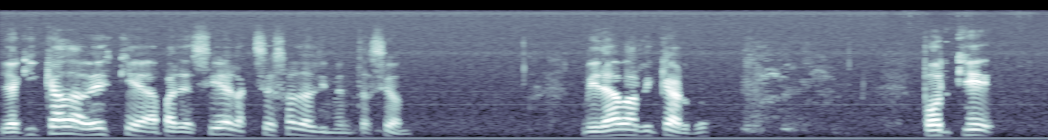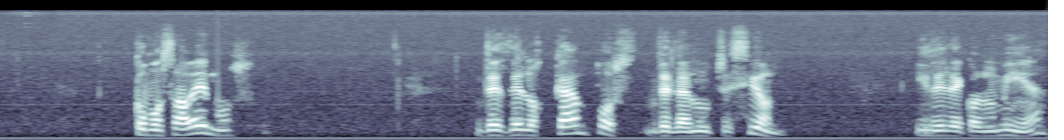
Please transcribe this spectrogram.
Y aquí cada vez que aparecía el acceso a la alimentación, miraba a Ricardo, porque, como sabemos, desde los campos de la nutrición y de la economía,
